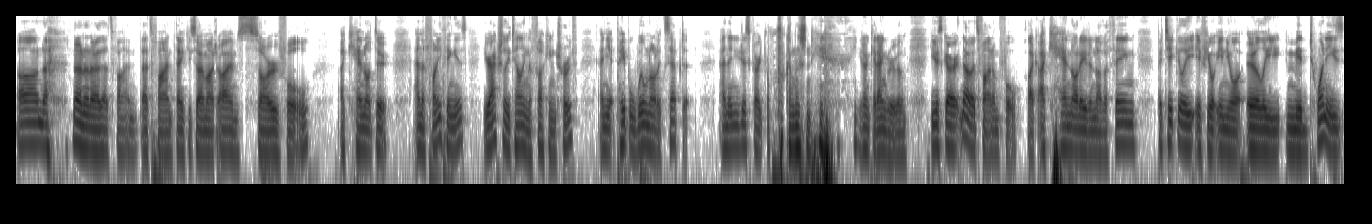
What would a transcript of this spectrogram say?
Oh, no, no, no, no, that's fine, that's fine, thank you so much. I am so full. I cannot do. And the funny thing is, you're actually telling the fucking truth, and yet people will not accept it and then you just go, fucking listen here. you don't get angry with them. You just go, no, it's fine. I'm full. Like, I cannot eat another thing, particularly if you're in your early mid 20s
